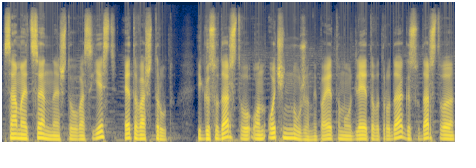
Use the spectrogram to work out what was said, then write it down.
Самое ценное, что у вас есть, это ваш труд. И государству он очень нужен, и поэтому для этого труда государство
